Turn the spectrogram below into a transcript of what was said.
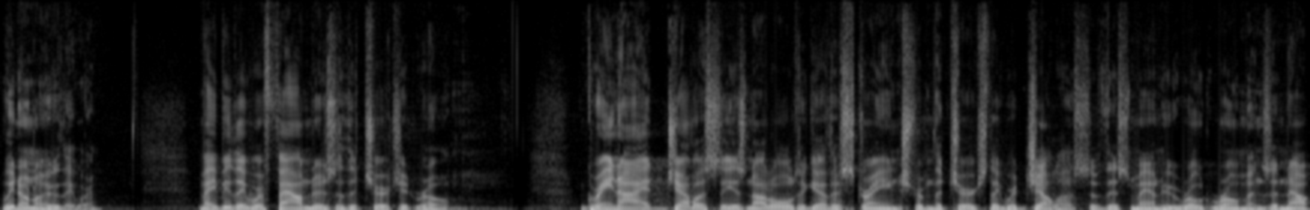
We don't know who they were. Maybe they were founders of the church at Rome. Green eyed jealousy is not altogether strange from the church. They were jealous of this man who wrote Romans, and now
